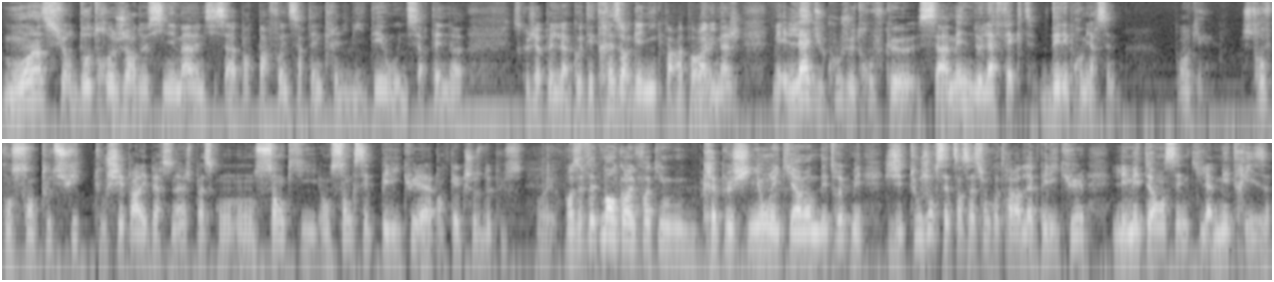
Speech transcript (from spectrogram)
Moins sur d'autres genres de cinéma, même si ça apporte parfois une certaine crédibilité ou une certaine... euh, ce que j'appelle un côté très organique par rapport à l'image. Mais là, du coup, je trouve que ça amène de l'affect dès les premières scènes. Ok. Je trouve qu'on se sent tout de suite touché par les personnages parce qu'on on sent, on sent que cette pellicule, elle apporte quelque chose de plus. Bon, c'est peut-être moi, encore une fois, qui me crêpe le chignon et qui invente des trucs, mais j'ai toujours cette sensation qu'au travers de la pellicule, les metteurs en scène qui la maîtrisent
